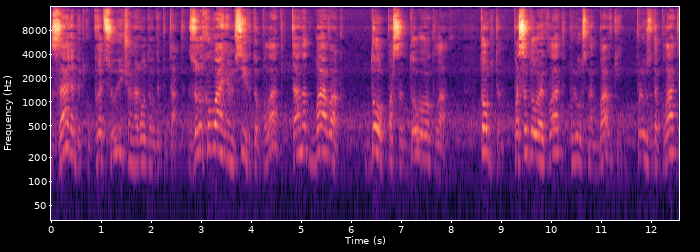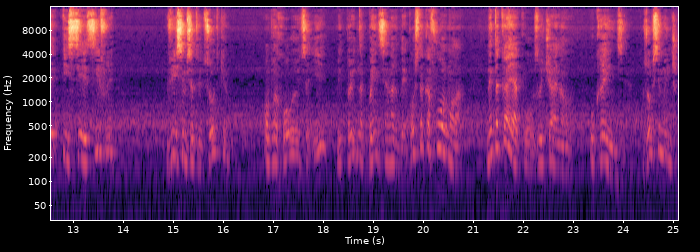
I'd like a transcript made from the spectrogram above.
заробітку працюючого народного депутата з урахуванням всіх доплат та надбавок до посадового окладу. Тобто посадовий оклад плюс надбавки, плюс доплати і з цієї цифри 80% обраховується і відповідна пенсія нардепа. Ось така формула. Не така, як у звичайного українця, зовсім інша.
